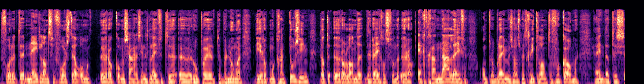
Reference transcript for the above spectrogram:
voor het eh, Nederlandse voorstel... om een eurocommissaris in het leven te uh, roepen, te benoemen... die erop moet gaan toezien dat de eurolanden de regels van de euro echt gaan naleven... om problemen zoals met Griekenland te voorkomen. En dat is,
